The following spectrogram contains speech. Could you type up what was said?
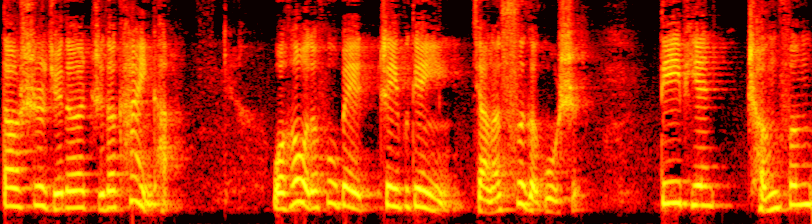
倒是觉得值得看一看。《我和我的父辈》这一部电影讲了四个故事，第一篇《乘风》。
